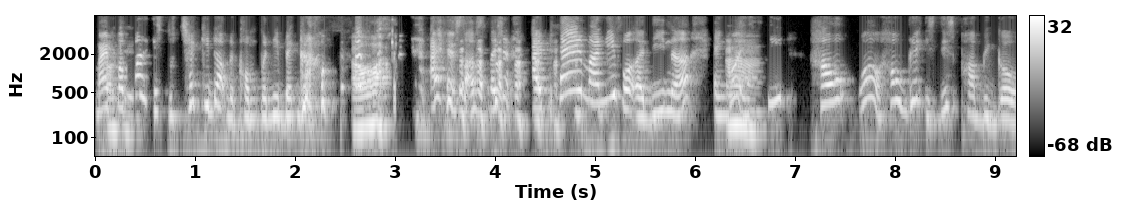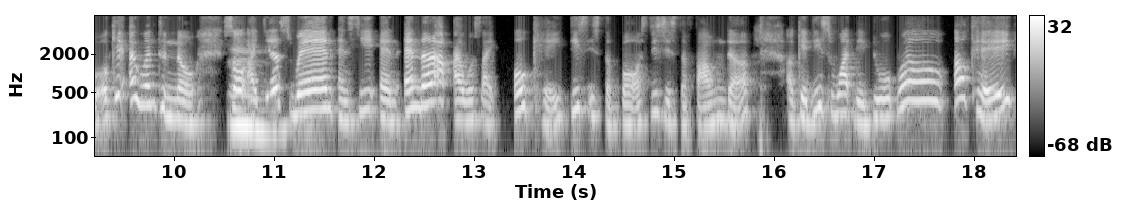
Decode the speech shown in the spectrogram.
My okay. purpose is to check it out the company background. Oh. I have subscription. I pay money for a dinner and go uh-huh. and see how wow how great is this Pabigo okay i want to know so mm. i just went and see and ended up i was like okay this is the boss this is the founder okay this is what they do well okay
